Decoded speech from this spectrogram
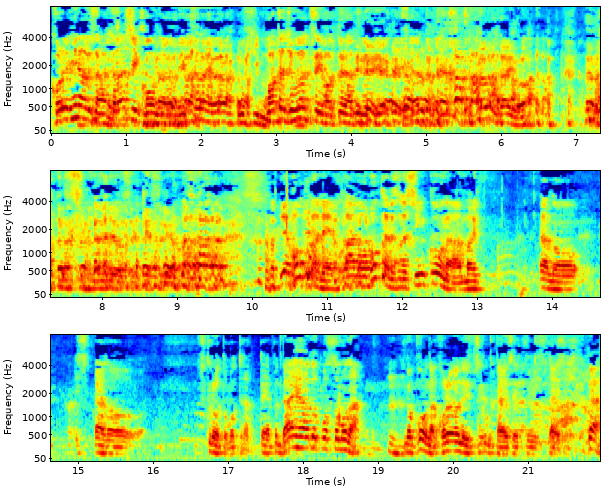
これ南さん新しいコーナーがめっちゃ大きいもんまた女学生ばっかり集めて。いやいやそんなことないよ。内容を設計するよいや僕はねあの僕はねその新コーナーあんまりあのしあの作ろうと思ってなくてやっぱダイハードポストモダンのコーナーこれはねすごく大切にしたいだから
